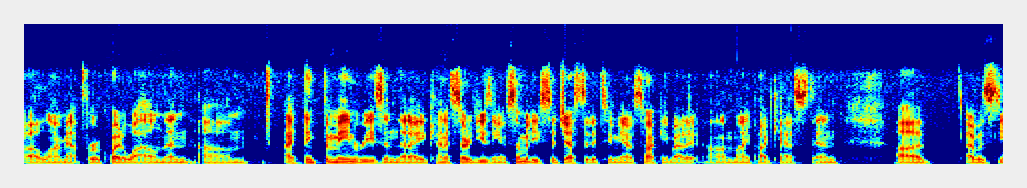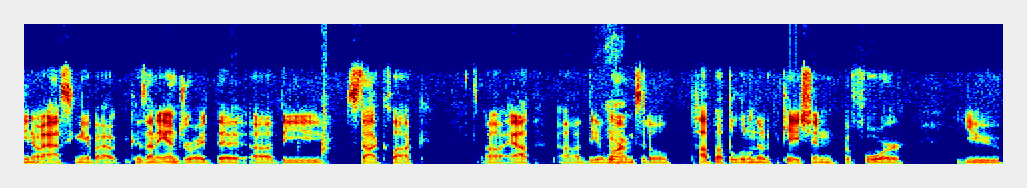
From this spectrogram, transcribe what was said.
uh, alarm app for quite a while, and then um, I think the main reason that I kind of started using it, somebody suggested it to me. I was talking about it on my podcast, and uh, I was you know asking about because on Android the uh, the stock clock uh, app, uh, the alarms, yeah. it'll pop up a little notification before you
